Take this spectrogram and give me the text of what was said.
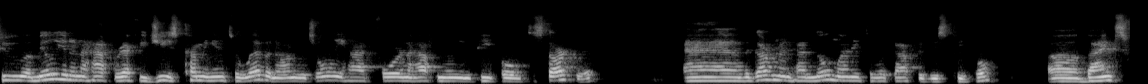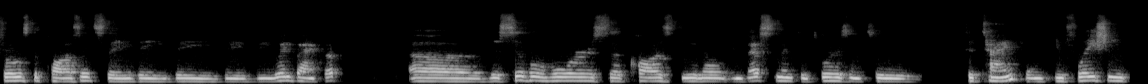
to a million and a half refugees coming into Lebanon, which only had four and a half million people to start with and the government had no money to look after these people. Uh, banks froze deposits. They they they they, they went bankrupt. Uh, the civil wars uh, caused you know investment in tourism to to tank and inflation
